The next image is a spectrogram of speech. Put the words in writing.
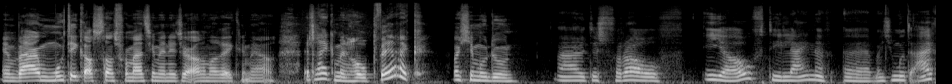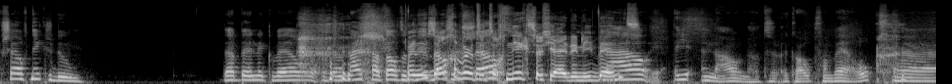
En waar moet ik als transformatiemanager allemaal rekening mee houden? Het lijkt me een hoop werk wat je moet doen. Nou, het is vooral in je hoofd, die lijnen. eh, want je moet eigenlijk zelf niks doen. Daar ben ik wel. Bij mij gaat altijd Maar dan gebeurt er toch niks als jij er niet bent? Nou, ja, ja, nou, nou, ik hoop van wel. Eh,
